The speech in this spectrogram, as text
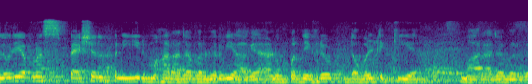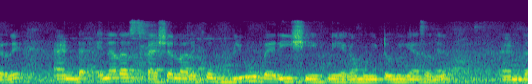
ਲੋ ਜੀ, ਆਪਣਾ ਸਪੈਸ਼ਲ ਪਨੀਰ ਮਹਾਰਾਜਾ 버ਗਰ ਵੀ ਆ ਗਿਆ ਐਂਡ ਉੱਪਰ ਦੇਖ ਰਹੇ ਹੋ ਡਬਲ ਟਿੱਕੀ ਹੈ ਮਹਾਰਾਜਾ 버ਗਰ ਦੇ ਐਂਡ ਇਹਨਾਂ ਦਾ ਸਪੈਸ਼ਲ ਆ, ਦੇਖੋ ਬਲੂਬੈਰੀ ਸ਼ੇਕ ਵੀ ਹੈਗਾ ਮੋਹੀਟੋ ਵੀ ਕਹਿ ਸਕਦੇ ਹਾਂ। ਐਂਡ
